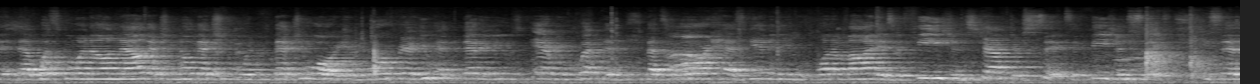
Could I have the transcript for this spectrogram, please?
that, that what's going on now, that you know that you would, that you are in warfare, you had better use every weapon that the Lord has given you. One of mine is Ephesians chapter 6. Ephesians 6. He says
